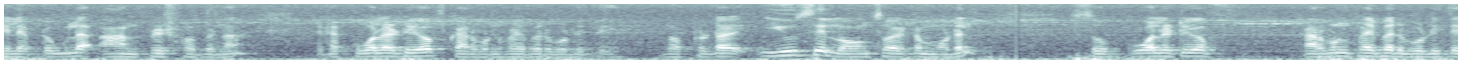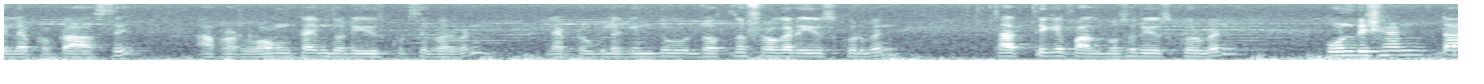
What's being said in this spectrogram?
এই ল্যাপটপগুলো আনপ্রেস হবে না। এটা কোয়ালিটি অফ কার্বন ফাইবার বডিতে ল্যাপটপটা ইউসে লঞ্চ হওয়া একটা model so quality of carbon fibre বডিতে ল্যাপটপটা আছে। আপনারা লং টাইম ধরে ইউজ করতে পারবেন। ল্যাপটপগুলো কিন্তু যত্ন সহকারে ইউজ করবেন। চার থেকে পাঁচ বছর ইউজ করবেন। কন্ডিশনটা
